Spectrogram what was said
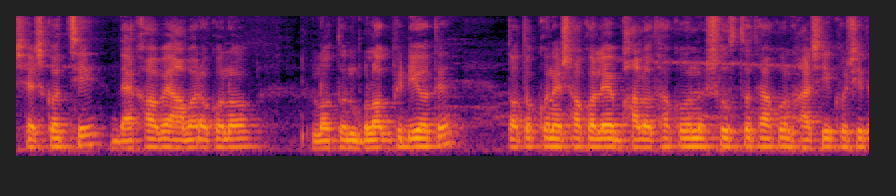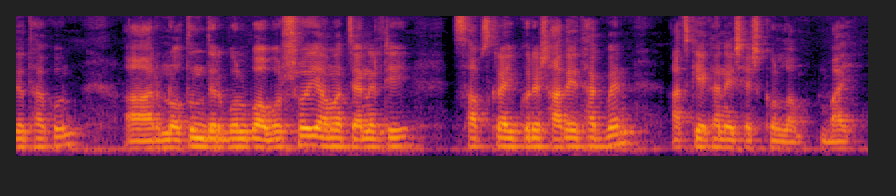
শেষ করছি। দেখা হবে আবারও কোনো নতুন ব্লগ ভিডিওতে। ততক্ষণে সকলে ভালো থাকুন, সুস্থ থাকুন, হাসি খুশিতে থাকুন। আর নতুনদের বলব অবশ্যই আমার চ্যানেলটি সাবস্ক্রাইব করে সাথেই থাকবেন। আজকে এখানেই শেষ করলাম। বাই।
